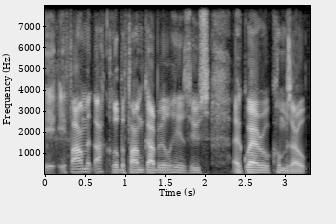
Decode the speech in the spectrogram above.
if I'm at that club, if I'm Gabriel Jesus, Aguero comes out.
